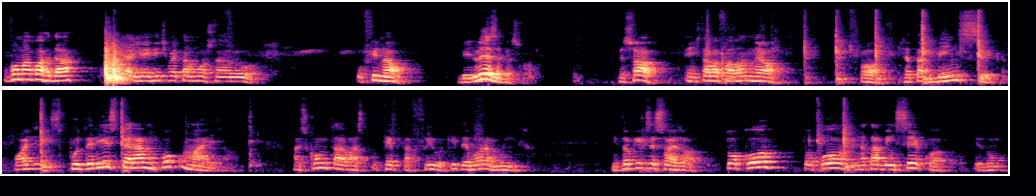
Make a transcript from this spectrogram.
Vamos aguardar e aí a gente vai estar tá mostrando o final. Beleza, pessoal? Pessoal, a gente estava falando, né, ó. Ó, já tá bem seca. Pode, poderia esperar um pouco mais, ó. Mas como tá, o tempo tá frio aqui, demora muito. Então o que, que vocês fazem? Ó? Tocou, tocou, já está bem seco, ó. vocês vão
